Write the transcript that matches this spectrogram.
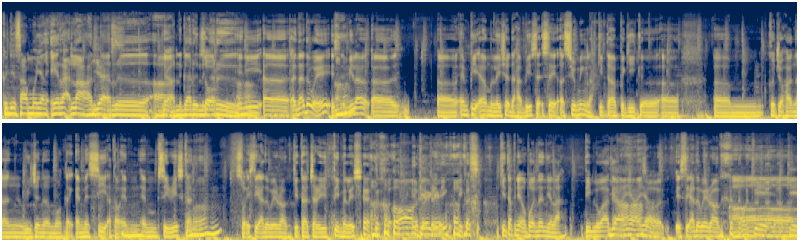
Kerjasama yang erat lah Yes. antara uh, Yeah. negara-negara. So ini uh, another way is uh-huh. bila uh, uh, MPL Malaysia dah habis let's say assuming lah kita pergi ke uh, um, kejohanan regional mode like MSC atau M, M series kan uh-huh. so it's the other way around kita cari team Malaysia Oh, okay, okay. because kita punya opponent ialah team luar kan Ya, ya, so ya. it's the other way around Okey, Oh, okey,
